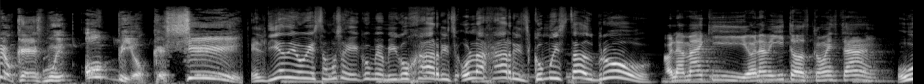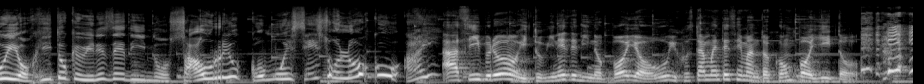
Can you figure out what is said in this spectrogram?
Creo que es muy obvio que sí. El día de hoy estamos aquí con mi amigo Harris. Hola Harris, ¿cómo estás, bro? Hola Maki, hola amiguitos, ¿cómo están? Uy, ojito que vienes de dinosaurio. ¿Cómo es eso, loco? Ay. Ah, sí, bro, y tú vienes de Dinopollo. Uy, justamente se me antojó un pollito.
